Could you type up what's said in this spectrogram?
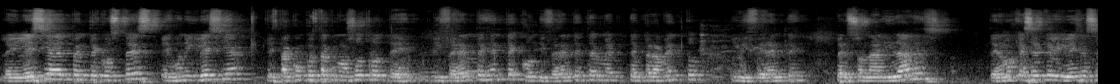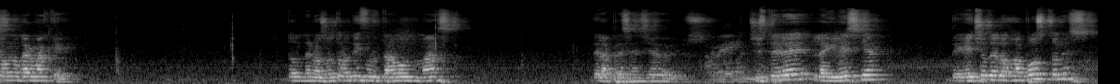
La iglesia del Pentecostés es una iglesia que está compuesta con nosotros de diferentes gente con diferentes temperamentos y diferentes personalidades. Tenemos que hacer que la iglesia sea un lugar más que donde nosotros disfrutamos más de la presencia de Dios. Si usted lee la iglesia de Hechos de los Apóstoles,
